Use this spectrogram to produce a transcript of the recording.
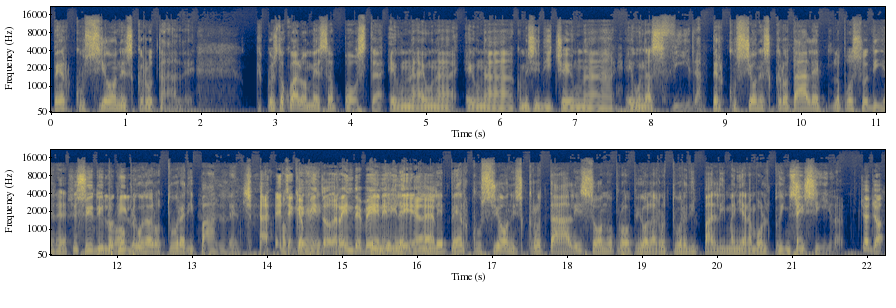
percussione scrotale. Questo qua l'ho messo apposta, è una, è una, è una come si dice, è una, è una, sfida. Percussione scrotale, lo posso dire? Sì, sì, dillo, Proprio dillo. una rottura di palle. Cioè, avete okay? capito? Rende bene Quindi l'idea. Le, eh? le, percussioni scrotali sono proprio la rottura di palle in maniera molto incisiva. Sì. Già, già.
